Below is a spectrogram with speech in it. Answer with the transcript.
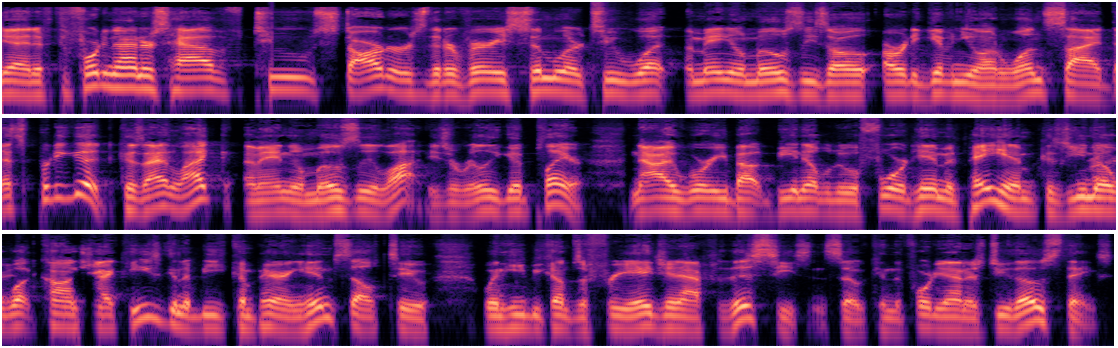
Yeah, and if the 49ers have two starters that are very similar to what Emmanuel Moseley's already given you on one side, that's pretty good because I like Emmanuel Moseley a lot. He's a really good player. Now I worry about being able to afford him and pay him because you know right. what contract he's going to be comparing himself to when he becomes a free agent after this season. So can the 49ers do those things?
